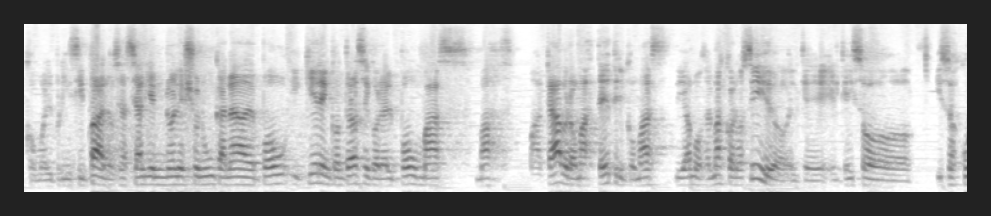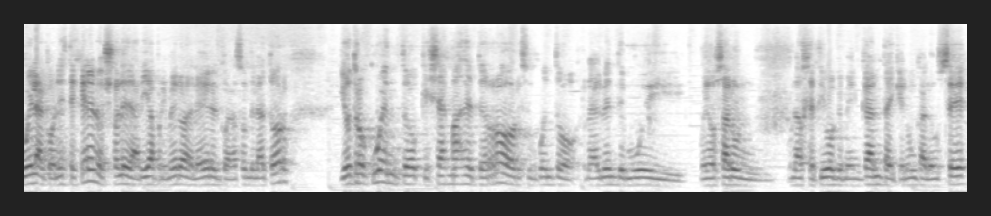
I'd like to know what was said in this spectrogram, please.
como el principal. O sea, si alguien no leyó nunca nada de Poe y quiere encontrarse con el Poe más, más macabro, más tétrico, más, digamos, el más conocido, el que, el que hizo, hizo escuela con este género, yo le daría primero a leer El corazón del actor. Y otro cuento que ya es más de terror, es un cuento realmente muy, voy a usar un, un adjetivo que me encanta y que nunca lo usé,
